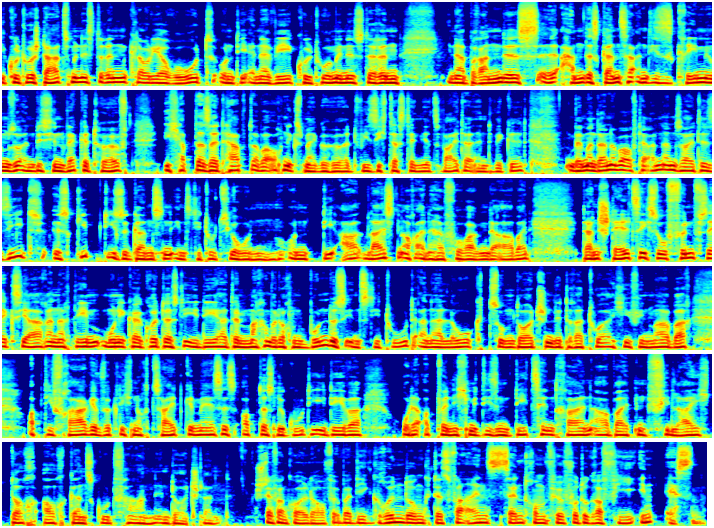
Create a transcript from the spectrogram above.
Die Kulturstaatsministerin Claudia Roth und die NRW-Kulturministerin Ina Brandes äh, haben das Ganze an dieses Gremium so ein bisschen weggeturft. Ich habe da seit Herbst aber auch nichts mehr gehört, wie sich das denn jetzt weiterentwickelt. Wenn man dann aber auf der anderen Seite sieht, es gibt diese ganzen Institutionen und die leisten auch eine hervorragende Arbeit, dann stellt sich so fünf, sechs Jahre, nachdem Monika Grütters die Idee hatte, machen wir doch ein Bundesinstitut analog zum vom Deutschen Literaturarchiv in Marbach, ob die Frage wirklich noch zeitgemäß ist, ob das eine gute Idee war oder ob wir nicht mit diesem dezentralen Arbeiten vielleicht doch auch ganz gut fahren in Deutschland. Stefan Koldorf über die Gründung des Vereins Zentrum für Fotografie in Essen.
